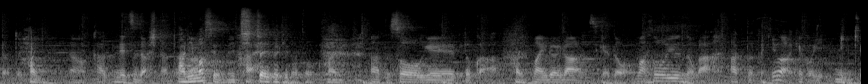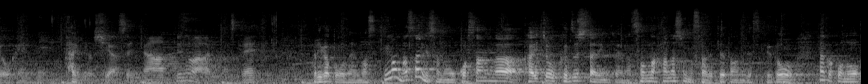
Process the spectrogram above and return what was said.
た時、はい、熱出したとか。ありますよねちっちゃい時だと、はい、あと送迎とか、はい。まあ、いろいろあるんですけど、まあ、そういうのがあった時は結構臨機応変に対応しやすいなっていうのはありますね。ありがとうございます。今まさにそのお子さんが体調を崩したりみたいなそんな話もされてたんですけどなんかこの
